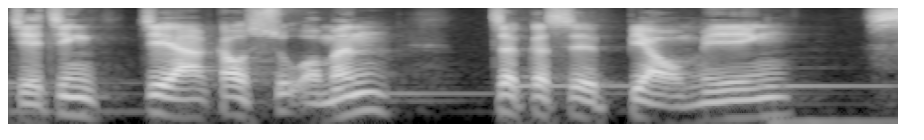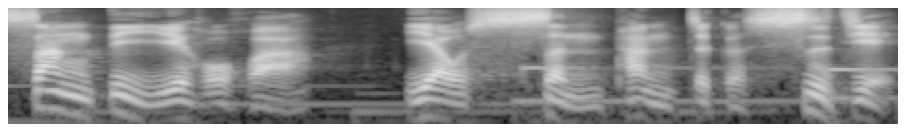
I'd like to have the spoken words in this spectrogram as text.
解经家告诉我们，这个是表明上帝耶和华要审判这个世界，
